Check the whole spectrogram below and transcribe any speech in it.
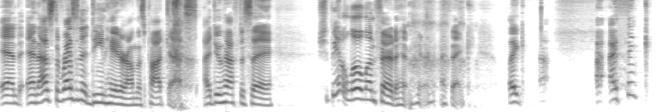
and and as the resident Dean hater on this podcast, I do have to say she's being a little unfair to him here. I think, like, I, I think,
